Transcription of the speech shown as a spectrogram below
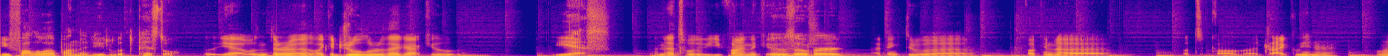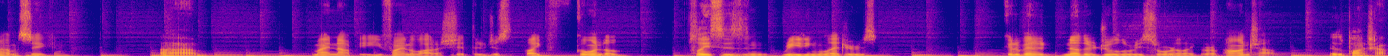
You follow up on the dude with the pistol. Yeah, wasn't there a like a jeweler that got killed? Yes, And that's what you find the it was over. I think through a fucking uh, what's it called, a dry cleaner, if I'm not mistaken. Um, Might not be. You find a lot of shit through just like going to places and reading ledgers. Could have been another jewelry store, like or a pawn shop. it was a pawn shop.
